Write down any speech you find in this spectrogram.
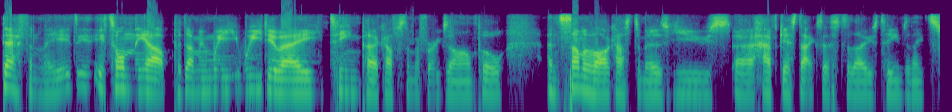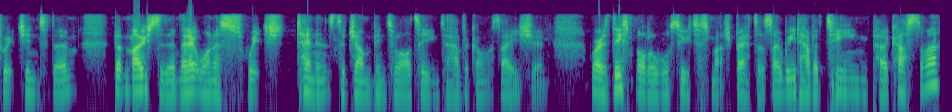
Definitely, it, it's on the up. But I mean, we we do a team per customer, for example, and some of our customers use uh, have guest access to those teams and they switch into them. But most of them, they don't want to switch tenants to jump into our team to have a conversation. Whereas this model will suit us much better. So we'd have a team per customer.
